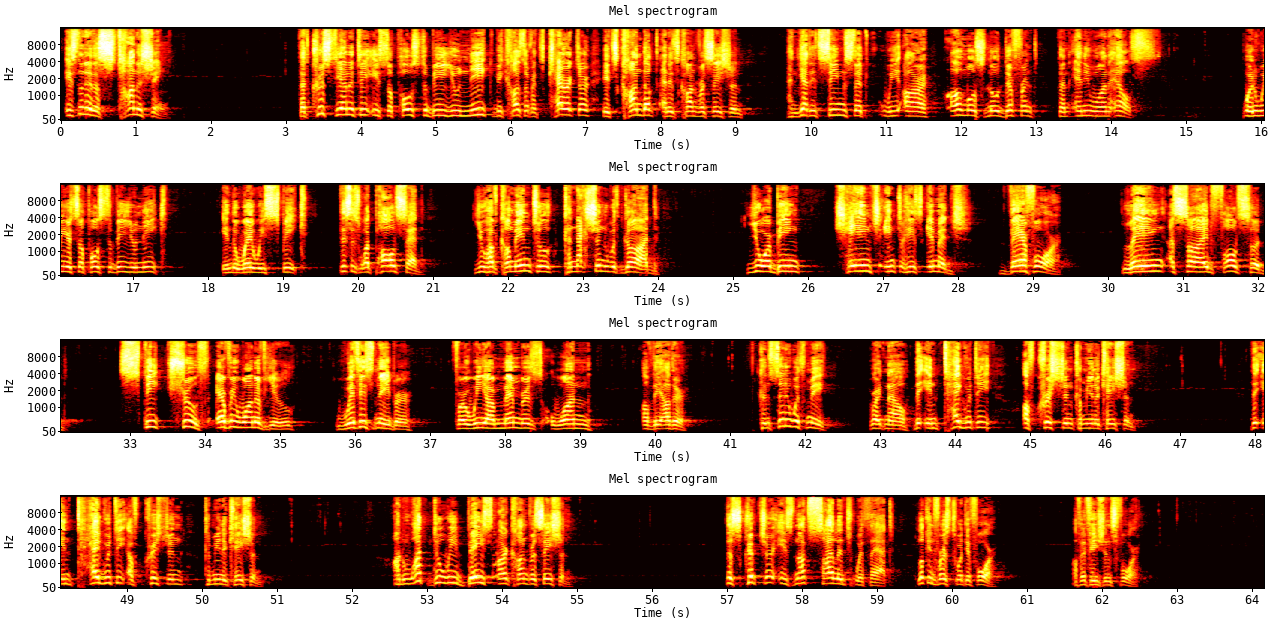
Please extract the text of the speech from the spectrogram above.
Isn't it astonishing that Christianity is supposed to be unique because of its character, its conduct, and its conversation? And yet it seems that we are almost no different than anyone else when we are supposed to be unique in the way we speak. This is what Paul said. You have come into connection with God. You are being changed into his image. Therefore, laying aside falsehood, speak truth, every one of you, with his neighbor, for we are members one of the other. Consider with me right now the integrity of Christian communication. The integrity of Christian communication. On what do we base our conversation? The scripture is not silent with that. Look in verse 24 of Ephesians 4.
